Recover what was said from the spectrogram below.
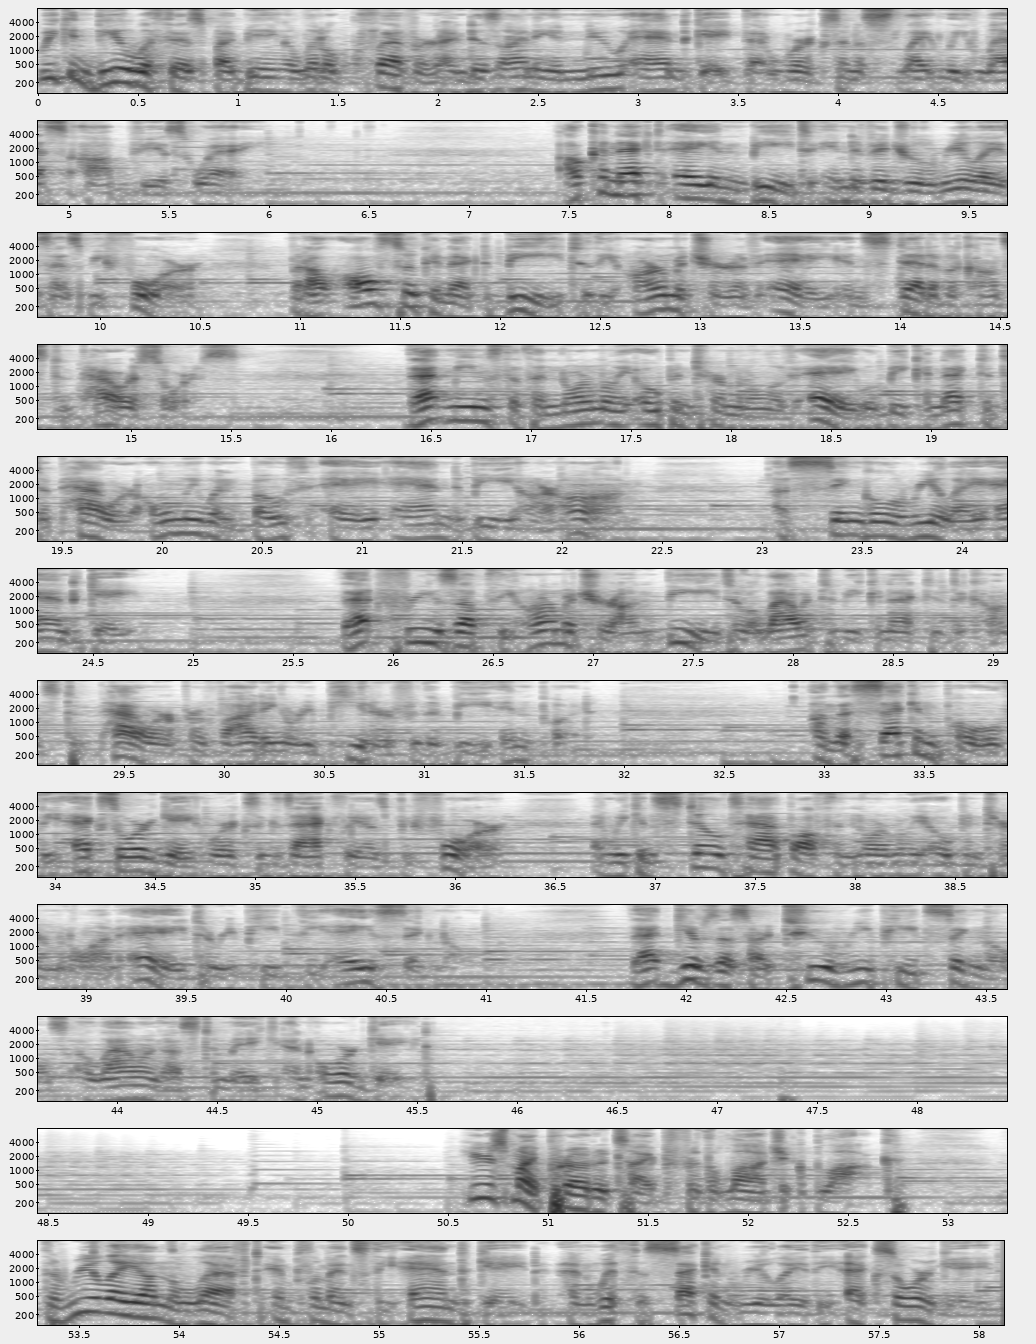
We can deal with this by being a little clever and designing a new AND gate that works in a slightly less obvious way. I'll connect A and B to individual relays as before, but I'll also connect B to the armature of A instead of a constant power source. That means that the normally open terminal of A will be connected to power only when both A and B are on, a single relay AND gate. That frees up the armature on B to allow it to be connected to constant power, providing a repeater for the B input. On the second pole, the XOR gate works exactly as before, and we can still tap off the normally open terminal on A to repeat the A signal. That gives us our two repeat signals, allowing us to make an OR gate. Here's my prototype for the logic block. The relay on the left implements the AND gate, and with the second relay the XOR gate.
